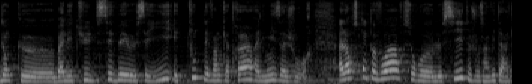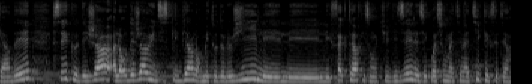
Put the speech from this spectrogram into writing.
Donc euh, bah, l'étude CBECI et toutes les 24 heures, elle est mise à jour. Alors ce qu'on peut voir sur le site, je vous invite à regarder, c'est que déjà, alors déjà ils expliquent bien leur méthodologie, les facteurs qu'ils ont utilisés, les équations mathématiques, etc.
